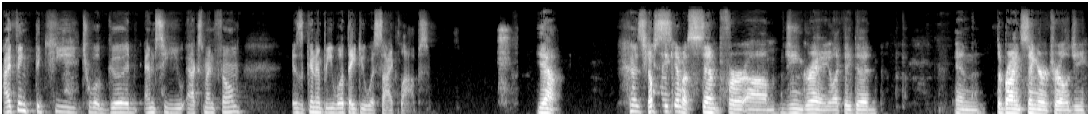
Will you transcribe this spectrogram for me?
I think the key to a good MCU X-Men film is going to be what they do with Cyclops. Yeah, Cuz don't make him a simp for um, Jean Grey like they did in the Bryan Singer trilogy.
